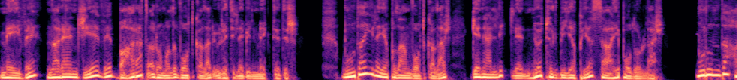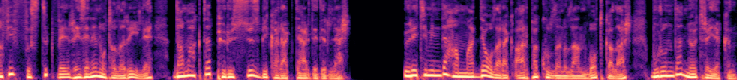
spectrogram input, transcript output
meyve, narenciye ve baharat aromalı vodkalar üretilebilmektedir. Buğday ile yapılan vodkalar genellikle nötr bir yapıya sahip olurlar. Burunda hafif fıstık ve rezene notaları ile damakta pürüzsüz bir karakterdedirler. Üretiminde hammadde olarak arpa kullanılan vodkalar burunda nötre yakın,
